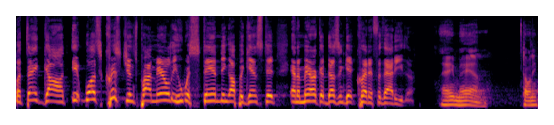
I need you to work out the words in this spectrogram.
But thank God it was Christians primarily who were standing up against it, and America doesn't get credit for that either. Amen. Tony?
